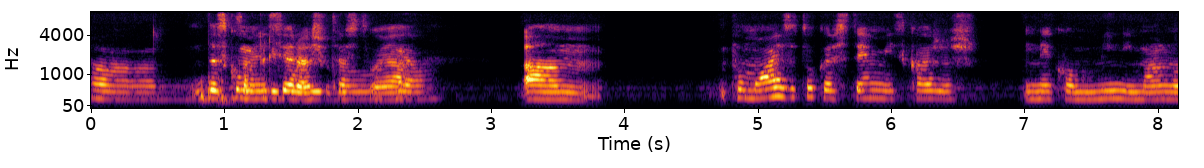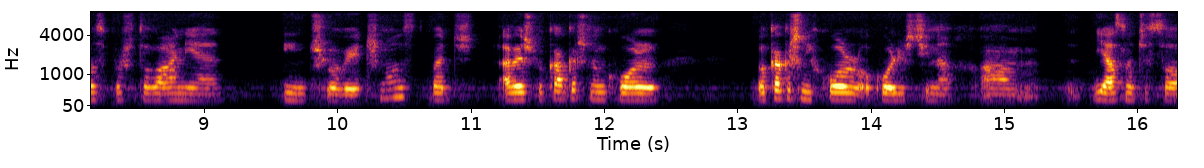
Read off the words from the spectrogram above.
Um, Da skomuniciraš v bistvu, ja. Um, po mojem, zato ker s tem izkažeš neko minimalno spoštovanje in človečnost. Pač, a veš, v kakršnem koli. V kakršnih koli okoliščinah, um, jasno, če so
